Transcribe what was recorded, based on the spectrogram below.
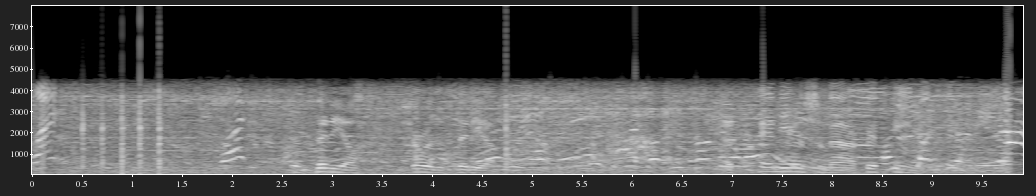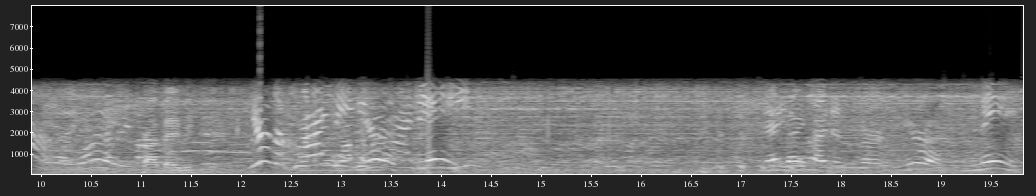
What? What? This video. Show her this video. That's 10 years from now, 15. Cry baby. You're the crybaby. You're a crybaby. Yeah, you hide and flirt. You're a snake.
